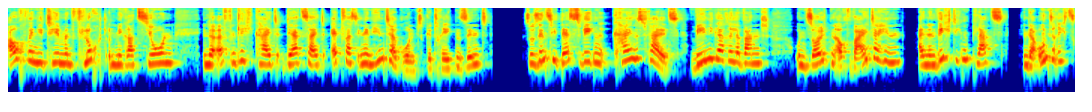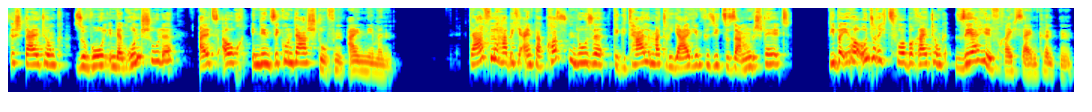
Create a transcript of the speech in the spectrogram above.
Auch wenn die Themen Flucht und Migration in der Öffentlichkeit derzeit etwas in den Hintergrund getreten sind, so sind sie deswegen keinesfalls weniger relevant und sollten auch weiterhin einen wichtigen Platz in der Unterrichtsgestaltung sowohl in der Grundschule als auch in den Sekundarstufen einnehmen. Dafür habe ich ein paar kostenlose digitale Materialien für Sie zusammengestellt, die bei Ihrer Unterrichtsvorbereitung sehr hilfreich sein könnten.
